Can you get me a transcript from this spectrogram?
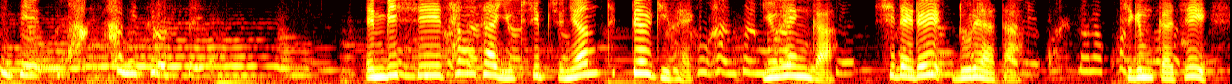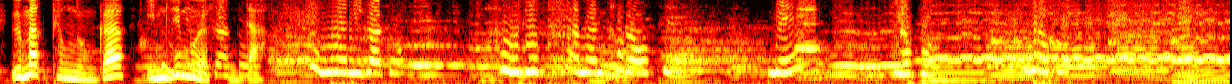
이제 막 잠이 들었어요. MBC 창사 60주년 특별기획 유행가 시대를 노래하다. 지금까지 음악평론가 임진모였습니다. 백만이 가도 우리 사람만 돌아오세요. 네? 여보, 여보.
